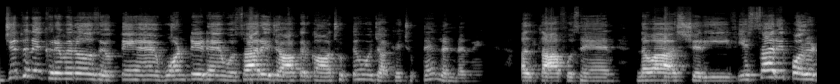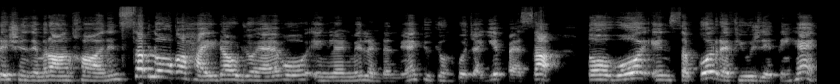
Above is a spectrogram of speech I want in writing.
जितने क्रिमिनल्स होते हैं वांटेड हैं, वो सारे जाकर कहा छुपते हैं, वो जाके छुपते हैं लंदन में। अल्ताफ हुसैन नवाज़ शरीफ ये सारे पॉलिटिशियंस इमरान खान इन सब लोगों का हाइड आउट जो है वो इंग्लैंड में लंदन में है क्योंकि उनको चाहिए पैसा। तो वो इन सबको रेफ्यूज देते हैं।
